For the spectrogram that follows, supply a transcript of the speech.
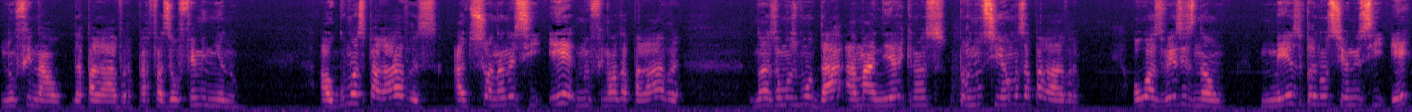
no final da palavra para fazer o feminino. Algumas palavras, adicionando esse e no final da palavra, nós vamos mudar a maneira que nós pronunciamos a palavra. Ou às vezes não. Mesmo pronunciando esse e,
